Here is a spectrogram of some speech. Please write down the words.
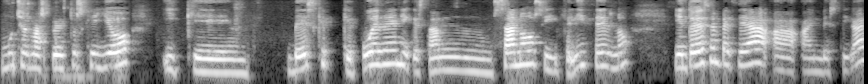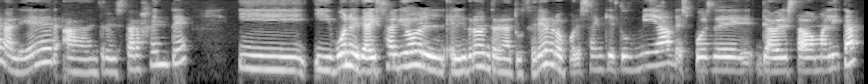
muchos más proyectos que yo y que ves que, pueden y que están sanos y felices, ¿no? Y entonces empecé a, investigar, a leer, a entrevistar a gente y, bueno, y de ahí salió el, libro Entrena tu cerebro, por esa inquietud mía, después de, de haber estado malita,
